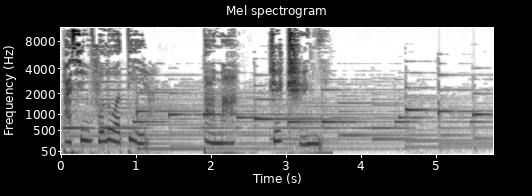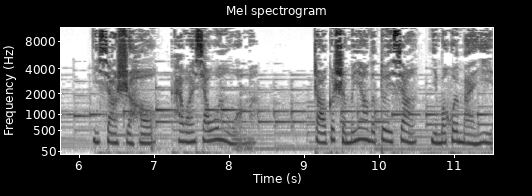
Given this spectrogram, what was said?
把幸福落地。爸妈支持你。你小时候开玩笑问我们，找个什么样的对象你们会满意？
